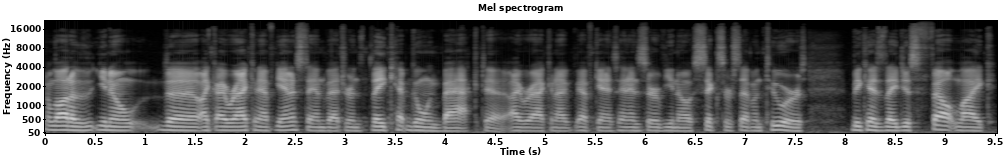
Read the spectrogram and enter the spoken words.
A lot of you know the like Iraq and Afghanistan veterans they kept going back to Iraq and Afghanistan and served you know six or seven tours because they just felt like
